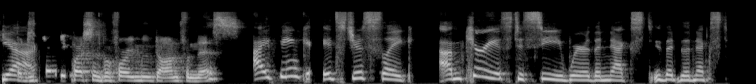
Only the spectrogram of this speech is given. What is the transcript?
Yeah. Did you have any questions before we moved on from this? I think it's just like I'm curious to see where the next the, the next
